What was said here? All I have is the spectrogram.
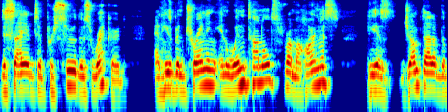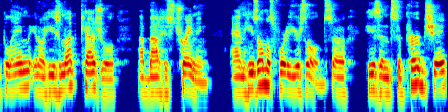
decided to pursue this record. And he's been training in wind tunnels from a harness. He has jumped out of the plane. You know, he's not casual about his training, and he's almost 40 years old. So he's in superb shape.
